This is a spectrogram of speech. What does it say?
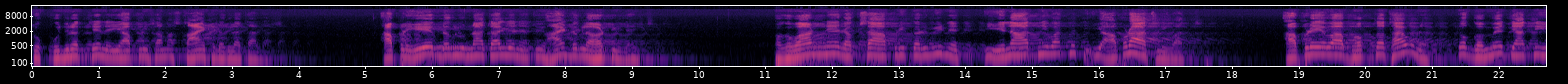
તો કુદરત છે ને, એ આપણી સામે સાઠ ડગલા ચાલે આપણે એક ડગલું ના ચાલીએ ને, તો એ સાઠ ડગલા હટી જાય છે. ભગવાનને રક્ષા આપણી કરવી ને એ એના હાથની વાત નથી, એ આપણા હાથની વાત છે. આપણે એવા ભક્ત થાવ ને તો ગમે ત્યાંથી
